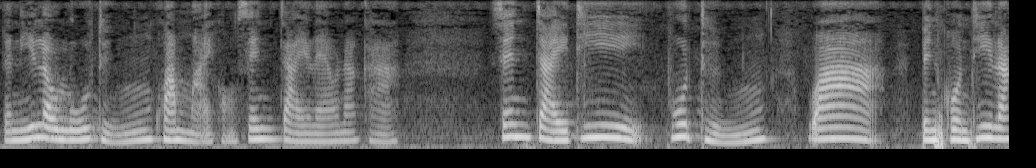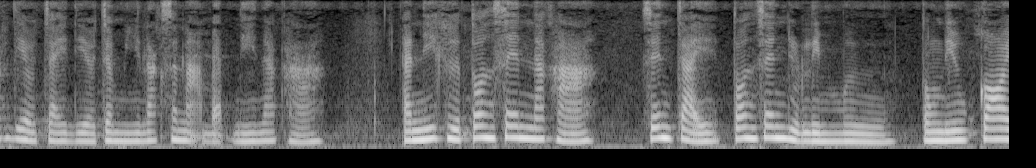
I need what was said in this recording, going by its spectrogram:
ตอนนี้เรารู้ถึงความหมายของเส้นใจแล้วนะคะ เส้นใจที่พูดถึงว่า เป็นคนที่รักเดียวใจเดียวจะมีลักษณะแบบนี้นะคะ อันนี้คือต้นเส้นนะคะ เส้นใจต้นเส้นอยู่ริมมือ ตรงนิ้วก้อย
